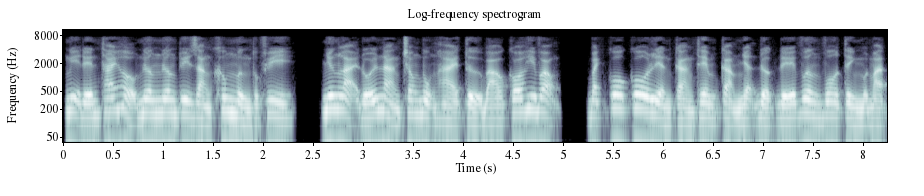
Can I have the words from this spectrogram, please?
nghĩ đến Thái Hậu nương nương tuy rằng không mừng Thục Phi, nhưng lại đối nàng trong bụng hài tử báo có hy vọng, Bạch cô cô liền càng thêm cảm nhận được đế vương vô tình một mặt.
